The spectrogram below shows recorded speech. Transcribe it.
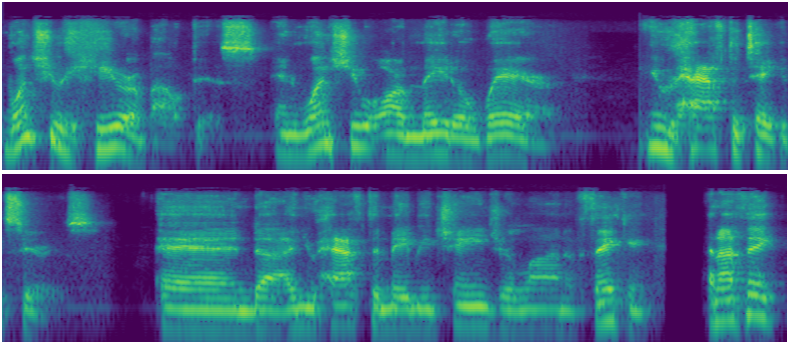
Once you hear about this and once you are made aware, you have to take it serious and uh, you have to maybe change your line of thinking. And I think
